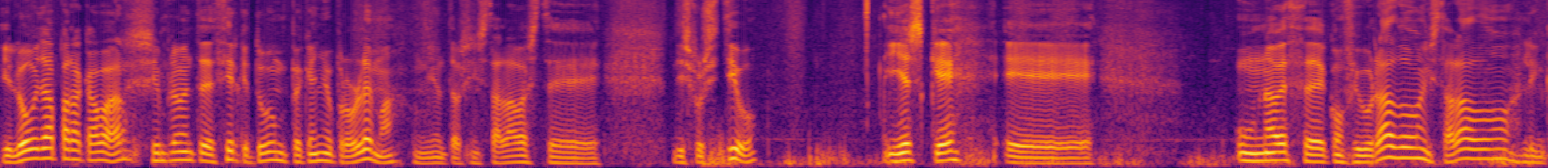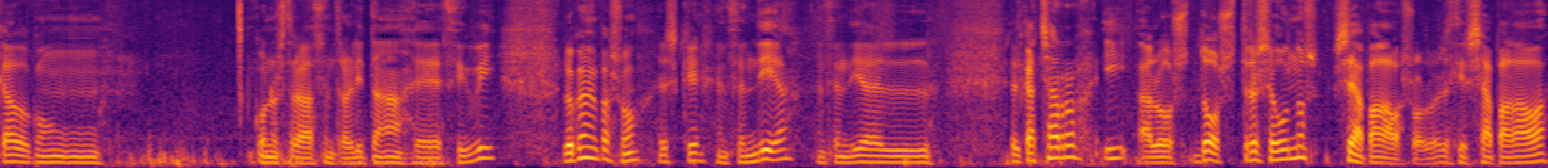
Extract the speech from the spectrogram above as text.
Y luego ya para acabar, simplemente decir que tuve un pequeño problema mientras instalaba este dispositivo y es que eh, una vez eh, configurado, instalado, linkado con, con nuestra centralita eh, Zigbee, lo que me pasó es que encendía, encendía el, el cacharro y a los 2-3 segundos se apagaba solo, es decir, se apagaba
